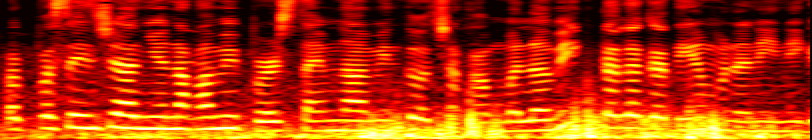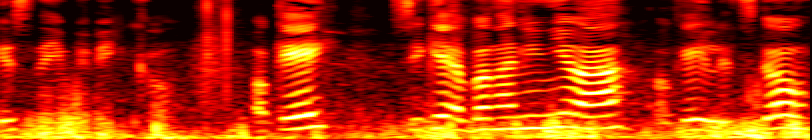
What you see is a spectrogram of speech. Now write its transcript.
pagpasensyahan nyo na kami, first time namin to. Tsaka malamig talaga. Tingnan mo, naninigas na yung bibig ko. Okay? Sige, abangan ninyo ah. Okay, let's go.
